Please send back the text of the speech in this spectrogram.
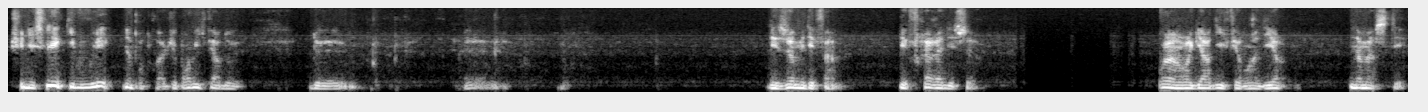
chez Nestlé, qui vous voulez, n'importe quoi. J'ai pas envie de faire de, de euh, des hommes et des femmes, des frères et des sœurs. Voilà un regard différent à dire Namasté.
